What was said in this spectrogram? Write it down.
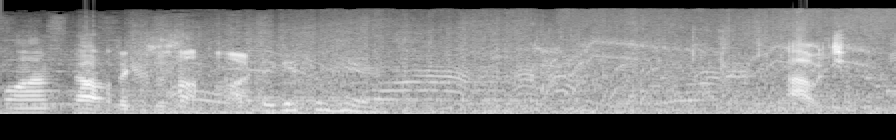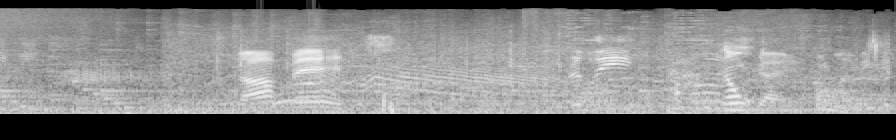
well, I'm out because Come of on. Get from here. Ouch. Stop it. Really? No. You guys let me get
